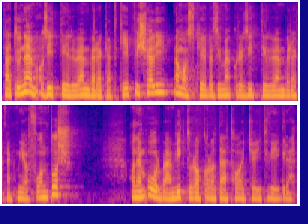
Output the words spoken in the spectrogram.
Tehát ő nem az itt élő embereket képviseli, nem azt kérdezi meg, hogy az itt élő embereknek mi a fontos, hanem Orbán Viktor akaratát hajtja itt végre.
